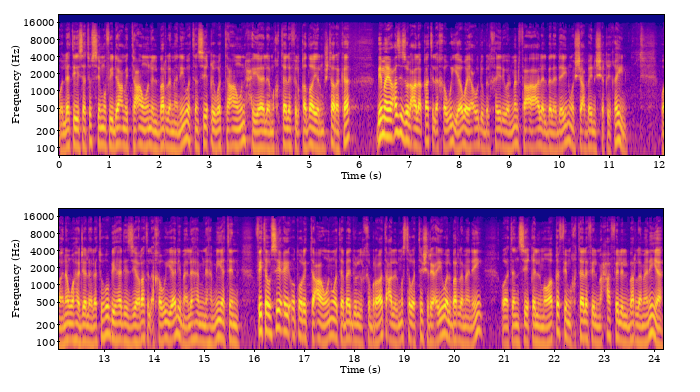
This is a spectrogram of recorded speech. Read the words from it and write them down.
والتي ستسهم في دعم التعاون البرلماني والتنسيق والتعاون حيال مختلف القضايا المشتركة بما يعزز العلاقات الأخوية ويعود بالخير والمنفعة على البلدين والشعبين الشقيقين. ونوه جلالته بهذه الزيارات الأخوية لما لها من أهمية في توسيع أطر التعاون وتبادل الخبرات على المستوى التشريعي والبرلماني وتنسيق المواقف في مختلف المحافل البرلمانية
